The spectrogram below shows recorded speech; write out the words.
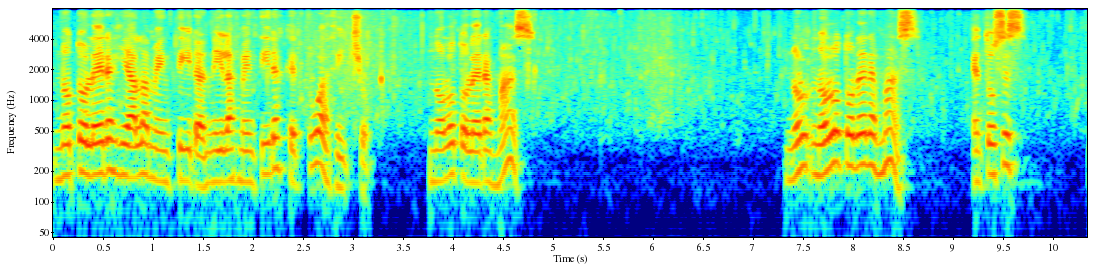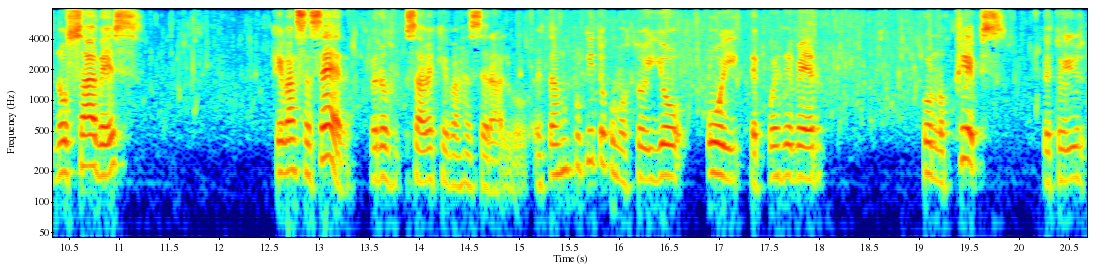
No toleras ya la mentira, ni las mentiras que tú has dicho. No lo toleras más. No, no lo toleras más. Entonces, no sabes qué vas a hacer, pero sabes que vas a hacer algo. Estás un poquito como estoy yo hoy, después de ver con los clips que estoy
